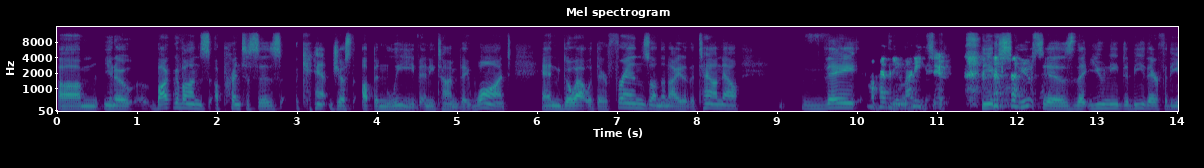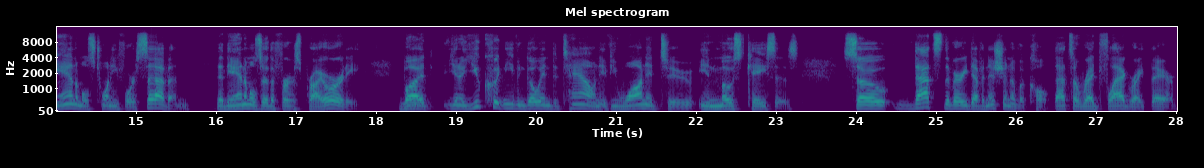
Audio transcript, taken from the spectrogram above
Um, you know, Bhagavan's apprentices can't just up and leave anytime they want and go out with their friends on the night of the town. Now, they don't have any money to. the excuse is that you need to be there for the animals 24 7, that the animals are the first priority. Mm-hmm. But you know, you couldn't even go into town if you wanted to in most cases. So that's the very definition of a cult. That's a red flag right there.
